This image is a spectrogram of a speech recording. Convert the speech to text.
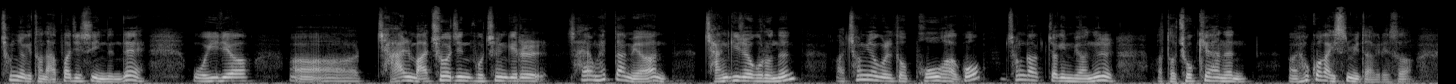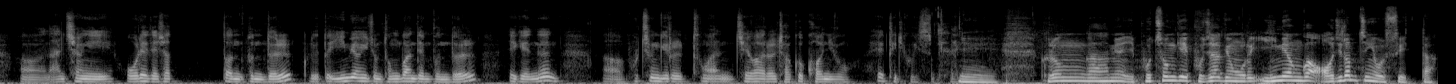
청력이 더 나빠질 수 있는데 오히려 어, 잘 맞추어진 보청기를 사용했다면 장기적으로는 청력을 더 보호하고 청각적인 면을 더 좋게 하는 어, 효과가 있습니다. 그래서 어, 난청이 오래되셨던 분들 그리고 또 이명이 좀 동반된 분들에게는 어, 보청기를 통한 재활을 적극 권유 해 드리고 있습니다. 예. 그런가 하면 이 보청기의 부작용으로 이명과 어지럼증이 올 수 있다.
